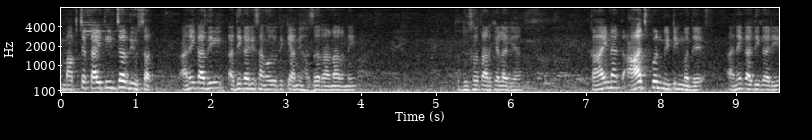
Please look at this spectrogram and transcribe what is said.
मागच्या काही तीन चार दिवसात अनेक आधी अधिकारी सांगत होते की आम्ही हजर राहणार नाही. तर दुसऱ्या तारखेला घ्या. काय ना आज पण मीटिंगमध्ये अनेक अधिकारी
